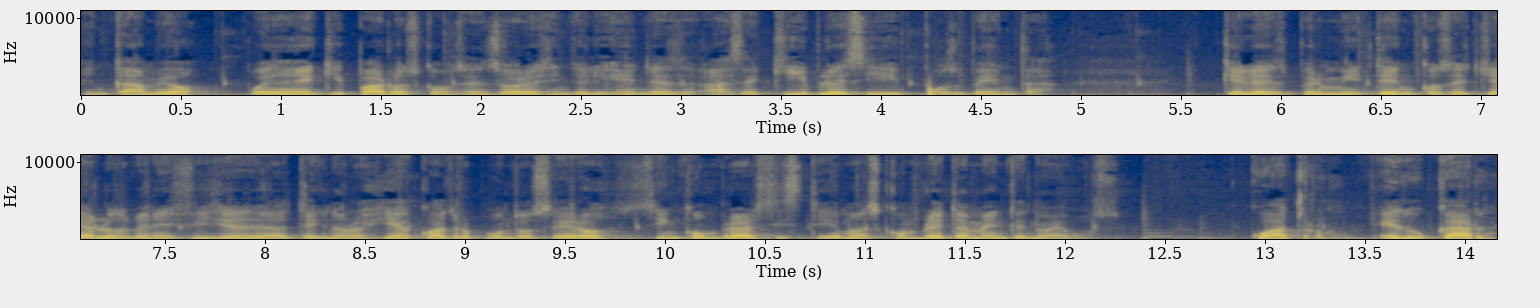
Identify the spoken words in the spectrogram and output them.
En cambio, pueden equiparlos con sensores inteligentes asequibles y postventa, que les permiten cosechar los beneficios de la tecnología 4.0 sin comprar sistemas completamente nuevos. 4. Educar,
